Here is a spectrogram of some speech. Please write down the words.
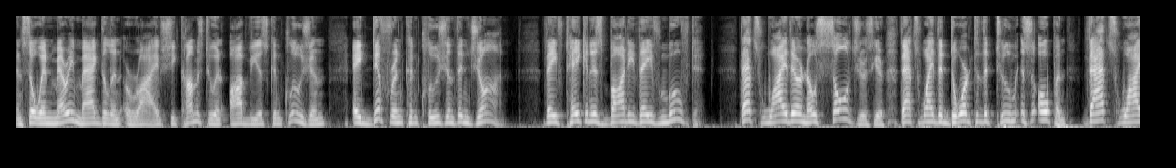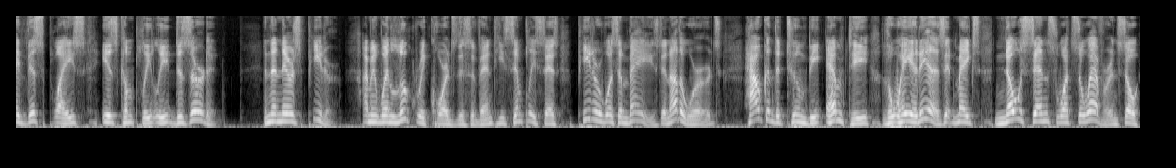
And so when Mary Magdalene arrives, she comes to an obvious conclusion, a different conclusion than John. They've taken his body, they've moved it. That's why there are no soldiers here. That's why the door to the tomb is open. That's why this place is completely deserted. And then there's Peter. I mean, when Luke records this event, he simply says Peter was amazed. In other words, how can the tomb be empty the way it is? It makes no sense whatsoever. And so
